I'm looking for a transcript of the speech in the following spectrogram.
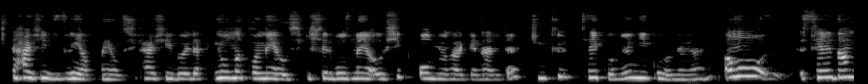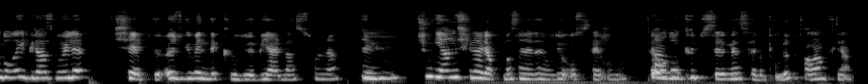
İşte her şeyi düzgün yapmaya alışık. Her şeyi böyle yoluna koymaya alışık. işleri bozmaya alışık olmuyorlar genelde. Çünkü T kullanıyor, ni kullanıyor yani. Ama o S'den dolayı biraz böyle şey yapıyor. Özgüveni de kırılıyor bir yerden sonra. Hı hı. Çünkü yanlış şeyler yapmasa neden oluyor o S onu. Ve o da kötü hissetmeye sebep oluyor falan filan.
